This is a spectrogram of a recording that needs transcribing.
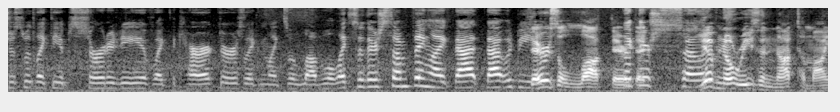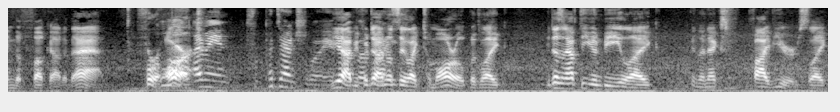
just with like the absurdity of like the characters, like and like the level. Like so there's something like that that would be There's a lot there. Like, that there's so- you have no reason not to mind the fuck out of that for well, art. I mean potentially. Yeah, I mean, but, but I don't say like tomorrow, but like it doesn't have to even be like in the next five years. Like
